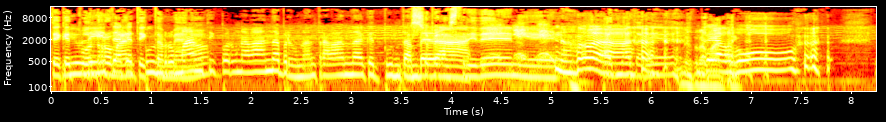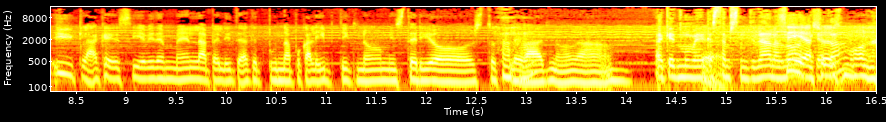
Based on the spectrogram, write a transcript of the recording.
té aquest punt Violí té romàntic, aquest punt també, no? romàntic per una banda, per una altra banda aquest punt també de... estrident i no, et mataré. Més Té algú... I clar que sí, evidentment, la pel·li té aquest punt apocalíptic, no? misteriós, tot plegat, no? De... Aquest moment que estem sentint ara, no? Sí, Una això miqueta? és molt...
